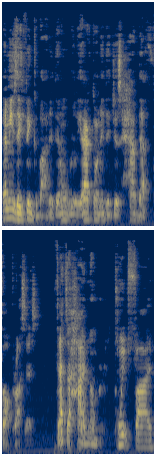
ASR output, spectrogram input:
That means they think about it. They don't really act on it. They just have that thought process. That's a high number. 0.5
